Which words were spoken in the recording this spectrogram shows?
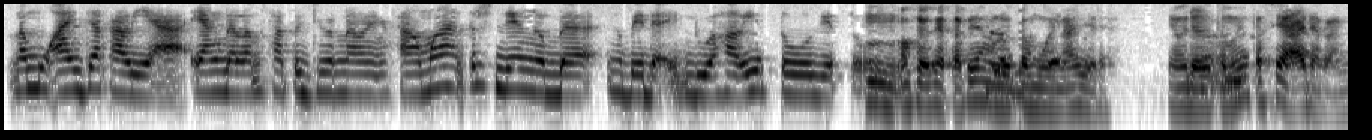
nemu aja kali ya yang dalam satu jurnal yang sama terus dia ngeba ngebedain dua hal itu gitu. Hmm, oke oke, tapi yang lu temuin aja deh. Yang udah lu temuin pasti ada kan?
